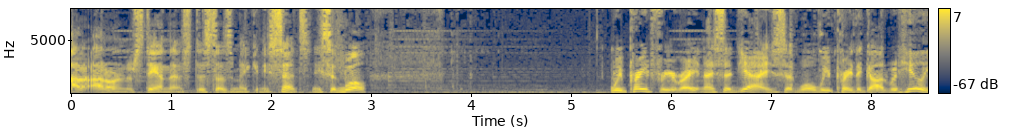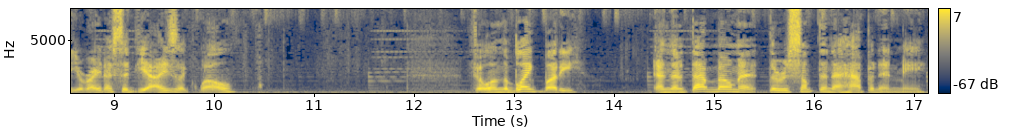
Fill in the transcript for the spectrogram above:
I, I don't understand this. This doesn't make any sense. And he said, well, we prayed for you, right? And I said, yeah. He said, well, we prayed that God would heal you, right? I said, yeah. He's like, well, fill in the blank, buddy. And then at that moment, there was something that happened in me.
